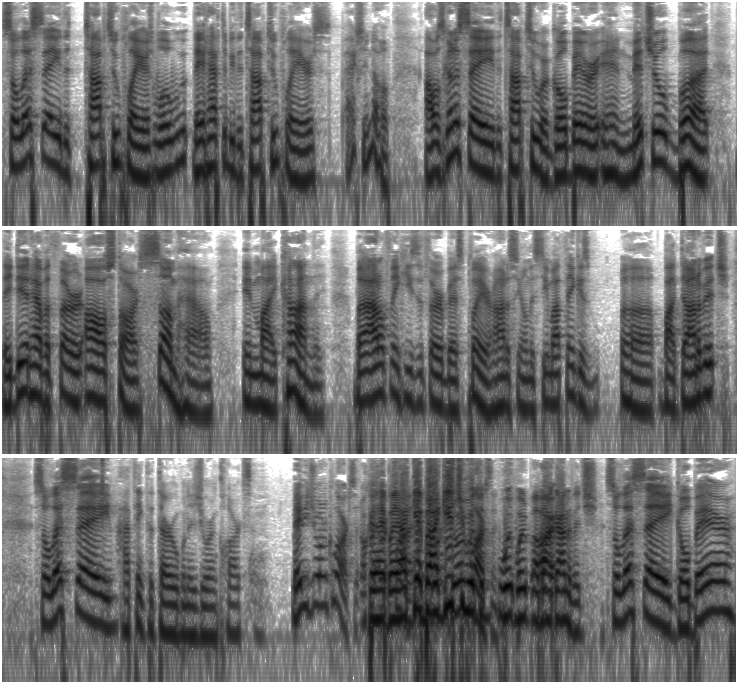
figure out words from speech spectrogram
So let's say the top two players. Well, they'd have to be the top two players. Actually, no. I was going to say the top two are Gobert and Mitchell, but they did have a third All Star somehow in Mike Conley. But I don't think he's the third best player, honestly, on this team. I think is uh, Bogdanovic. So let's say I think the third one is Jordan Clarkson. Maybe Jordan Clarkson. Okay, But, but I get, but I get you with, the, with, with right. So let's say Gobert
